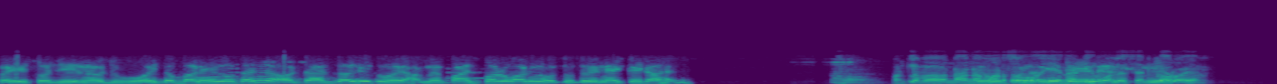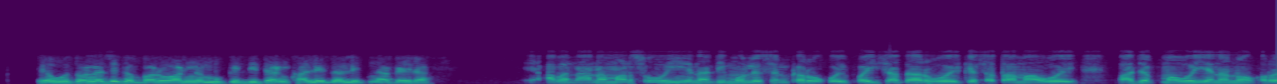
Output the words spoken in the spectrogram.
ભાઈ તો જેનું જ હોય દબાણ એનું થાય ને અઢાર દલિત હોય અમે પાંચ ભરવાડનું હતું તો એનાય કર્યા હે ને? મતલબ નાના માણસો હોય એના એને- ડિમોલેશન કરો એમ. એવું તો નથી કે ભરવાડને મૂકી દીધા ને ખાલી દલિત ના કર્યા. આવા નાના માણસો હોય એના ડિમોલેશન કરો. કોઈ પૈસાદાર હોય કે સત્તામાં હોય ભાજપમાં હોય એના ન કરો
